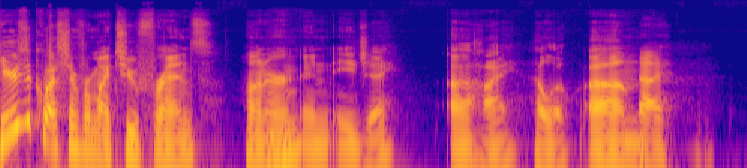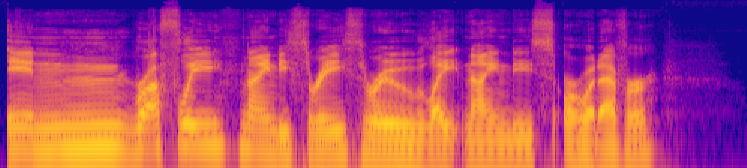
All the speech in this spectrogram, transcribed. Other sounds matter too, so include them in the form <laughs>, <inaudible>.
Here's a question for my two friends, Hunter and EJ. Uh, hi, hello. Um, Okay. in roughly 93 through late 90s or whatever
